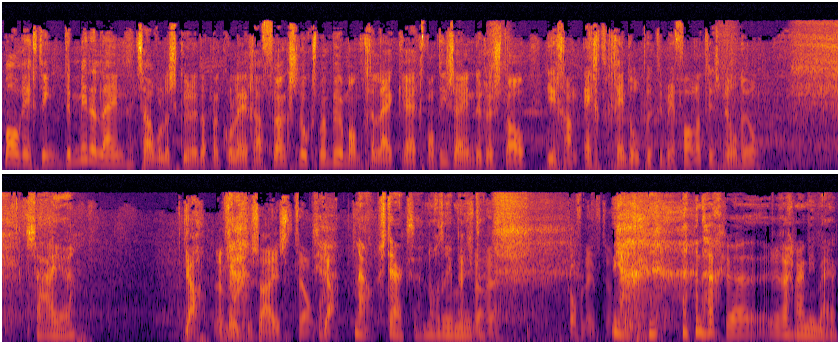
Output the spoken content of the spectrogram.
Bal richting de middenlijn. Het zou wel eens kunnen dat mijn collega Frank Snoeks, mijn buurman, gelijk krijgt. Want die zei in de rust al, hier gaan echt geen doelpunten meer vallen. Het is 0-0. Saai hè? Ja, een ja. beetje saai is het wel. Ja. ja. Nou, sterkte. Nog drie minuten. Wel, ik overleef het wel. Ja, dankjewel, Ragnar niet meer.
